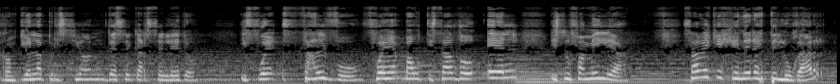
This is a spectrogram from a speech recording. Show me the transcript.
Rompió la prisión de ese carcelero y fue salvo, fue bautizado él y su familia. ¿Sabe qué genera este lugar?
